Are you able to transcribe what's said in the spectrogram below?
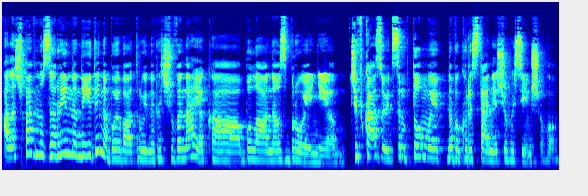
Але ж певно, Зарина не єдина бойова отруйна речовина, яка була на озброєнні. Чи вказують симптоми на використання чогось іншого?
